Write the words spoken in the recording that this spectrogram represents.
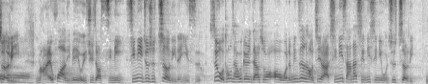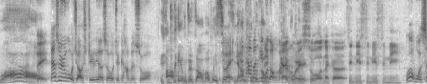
这里。哦马来话里面有一句叫悉尼，悉尼就是这里的意思。所以我通常会跟人家说，哦，我的名字很好记啦，悉尼、撒那、悉尼、悉尼，我就是这里。哇哦，对。但是如果我去 Australia 的时候，我就跟他们说，不可以用这招吧？会洗对因为他们听不懂嘛该不会说那个 Sydney Sydney Sydney？我我是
